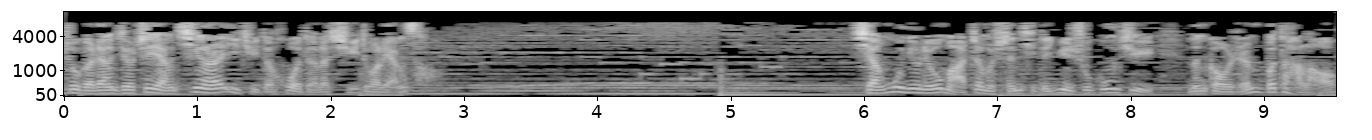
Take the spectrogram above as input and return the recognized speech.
诸葛亮就这样轻而易举地获得了许多粮草。像木牛流马这么神奇的运输工具，能够人不大劳，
